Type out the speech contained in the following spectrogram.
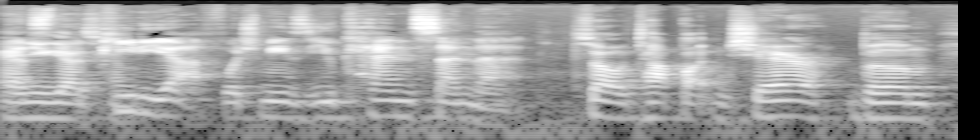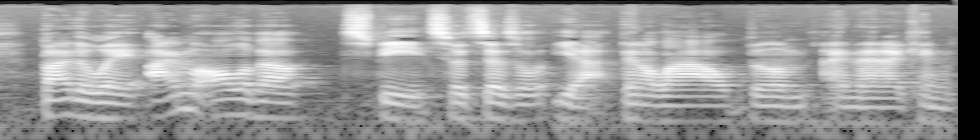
and that's you guys the can- PDF, which means you can send that. So top button share, boom. By the way, I'm all about speed. So it says, uh, yeah, then allow, boom, and then I can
